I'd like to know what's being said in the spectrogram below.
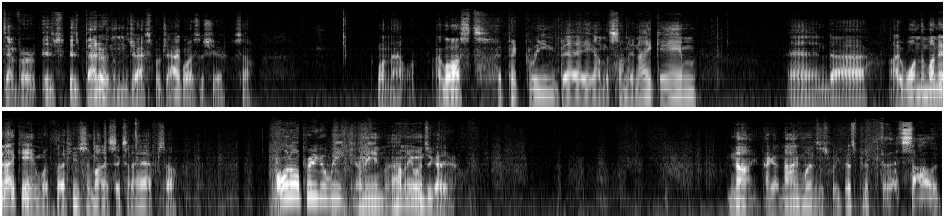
Denver is is better than the Jacksonville Jaguars this year. So, won that one. I lost. I picked Green Bay on the Sunday night game and uh, I won the Monday night game with uh, Houston minus six and a half. So, all in all, pretty good week. I mean, how many wins you got here? Nine. I got nine wins this week. That's that's solid.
